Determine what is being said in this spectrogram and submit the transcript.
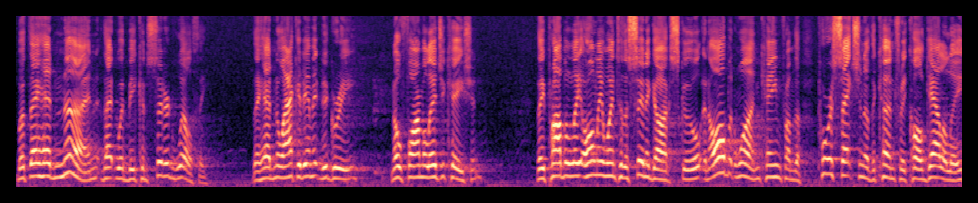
but they had none that would be considered wealthy. They had no academic degree no formal education. They probably only went to the synagogue school, and all but one came from the poor section of the country called Galilee,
